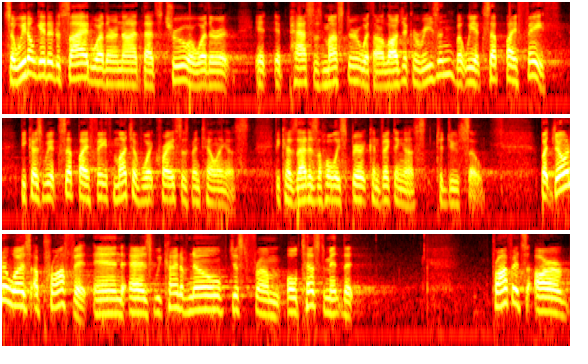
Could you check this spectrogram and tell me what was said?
So we don't get to decide whether or not that's true or whether it, it, it passes muster with our logic or reason, but we accept by faith because we accept by faith much of what Christ has been telling us, because that is the Holy Spirit convicting us to do so. But Jonah was a prophet, and as we kind of know just from Old Testament, that Prophets are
